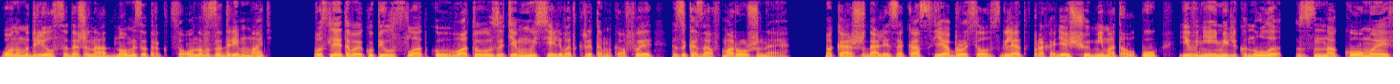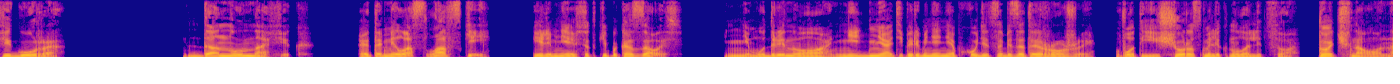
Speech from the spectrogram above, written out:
Он умудрился даже на одном из аттракционов задремать. После этого я купил сладкую вату, затем мы сели в открытом кафе, заказав мороженое. Пока ждали заказ, я бросил взгляд в проходящую мимо толпу, и в ней мелькнула знакомая фигура. «Да ну нафиг! Это Милославский? Или мне все-таки показалось? Не мудрено, ни дня теперь меня не обходится без этой рожи. Вот еще раз мелькнуло лицо. Точно он.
